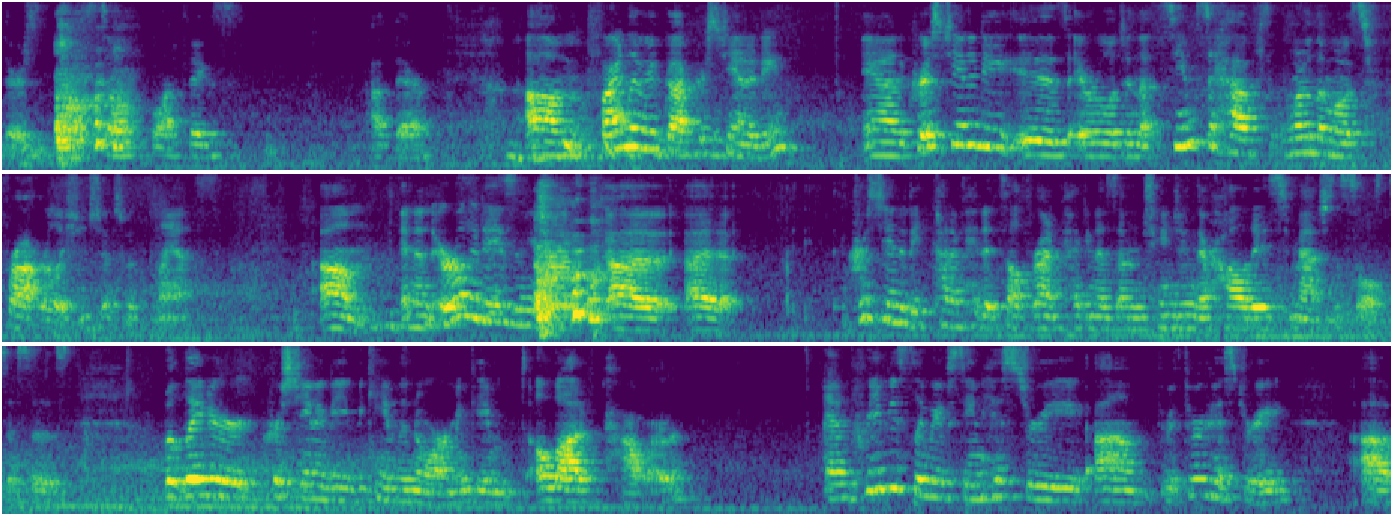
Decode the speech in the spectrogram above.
there's still a lot of figs out there. Um, finally, we've got Christianity. And Christianity is a religion that seems to have one of the most fraught relationships with plants. Um, and in early days in Europe, uh, uh, Christianity kind of hid itself around paganism, changing their holidays to match the solstices. But later, Christianity became the norm and gained a lot of power. And previously, we've seen history, um, through, through history, uh,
